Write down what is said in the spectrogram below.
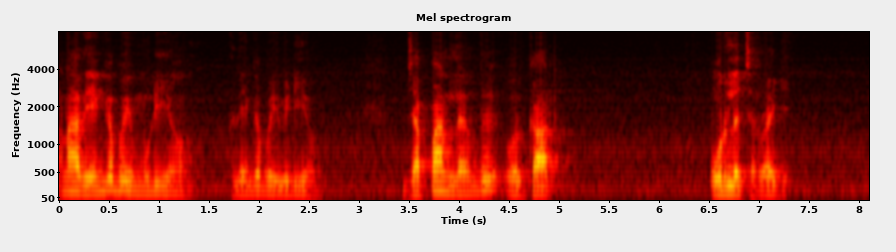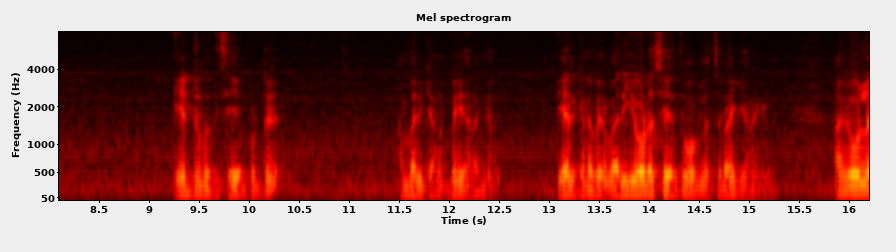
ஆனால் அது எங்கே போய் முடியும்? அது எங்கே போய் விடியும்? ஜப்பான்லேருந்து ஒரு கார் ஒரு லட்ச ரூபாய்க்கு ஏற்றுமதி செய்யப்பட்டு அமெரிக்காவில் போய் இறங்குது. ஏற்கனவே வரியோடு சேர்த்து ஒரு லட்ச ரூபாய்க்கு இறங்குது. அங்கே உள்ள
